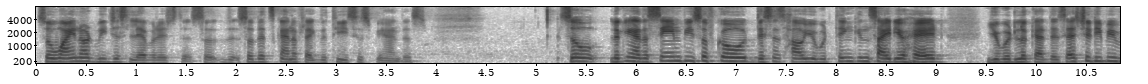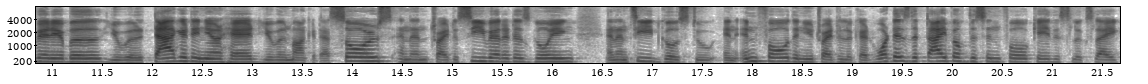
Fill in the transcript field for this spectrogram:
So why not we just leverage this? So, th so that's kind of like the thesis behind this. So looking at the same piece of code, this is how you would think inside your head. You would look at this HTTP variable, you will tag it in your head, you will mark it as source, and then try to see where it is going, and then see it goes to an info, then you try to look at what is the type of this info, okay, this looks like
